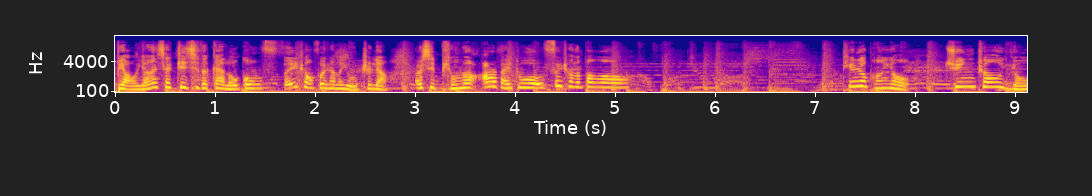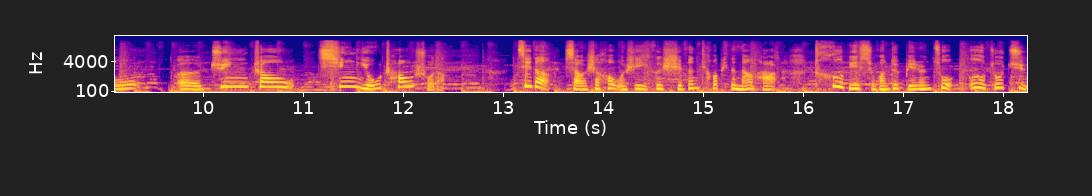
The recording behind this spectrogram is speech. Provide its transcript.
表扬一下这期的盖楼工，非常非常的有质量，而且评论二百多，非常的棒哦。听众朋友，君朝游，呃，君朝清游超说道：“记得小时候，我是一个十分调皮的男孩，特别喜欢对别人做恶作剧。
